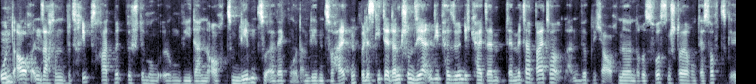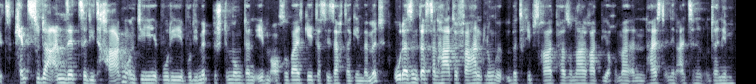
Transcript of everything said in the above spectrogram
Und mhm. auch in Sachen Betriebsrat Mitbestimmung irgendwie dann auch zum Leben zu erwecken und am Leben zu halten. Weil es geht ja dann schon sehr in die Persönlichkeit der, der Mitarbeiter und an wirklich ja auch eine, eine Ressourcensteuerung der Soft Skills. Kennst du da Ansätze, die tragen und die, wo die, wo die Mitbestimmung dann eben auch so weit geht, dass sie sagt, da gehen wir mit? Oder sind das dann harte Verhandlungen mit dem Betriebsrat, Personalrat, wie auch immer dann heißt in den einzelnen Unternehmen,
